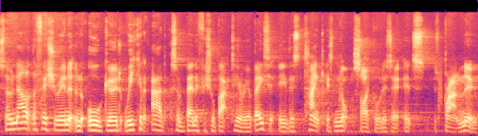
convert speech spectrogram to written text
So now that the fish are in and all good, we can add some beneficial bacteria. Basically, this tank is not cycled, is it? It's, it's brand new.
